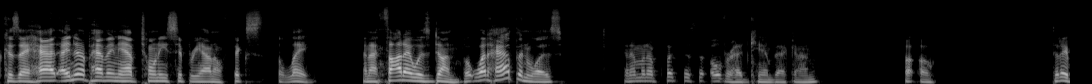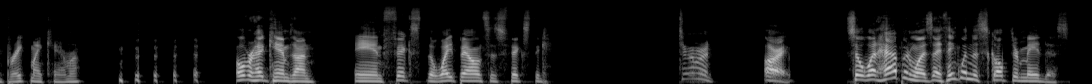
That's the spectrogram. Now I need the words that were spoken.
because I had I ended up having to have Tony Cipriano fix the leg. And I thought I was done. But what happened was and I'm going to put this overhead cam back on. Uh-oh. Did I break my camera? overhead cam's on and fixed the white balance is fixed again. Damn it. All right. So what happened was I think when the sculptor made this,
